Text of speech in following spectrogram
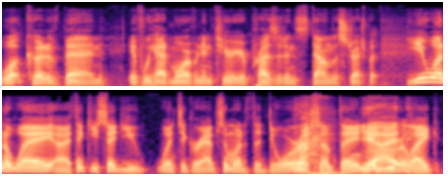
what could have been if we had more of an interior presence down the stretch. But you went away. Uh, I think you said you went to grab someone at the door right. or something. yeah, and you were like,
